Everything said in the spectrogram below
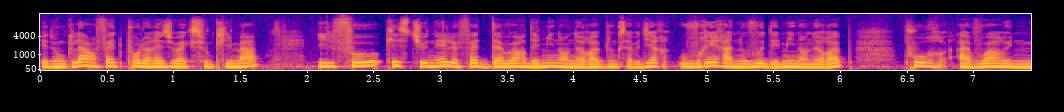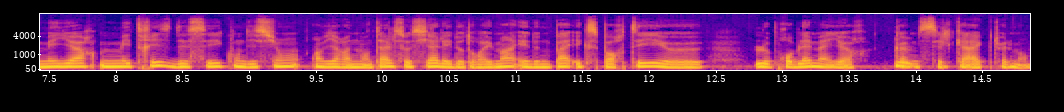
et donc là, en fait, pour le réseau Action Climat, il faut questionner le fait d'avoir des mines en Europe. Donc ça veut dire ouvrir à nouveau des mines en Europe pour avoir une meilleure maîtrise de ces conditions environnementales, sociales et de droits humains et de ne pas exporter euh, le problème ailleurs, comme mm. c'est le cas actuellement.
